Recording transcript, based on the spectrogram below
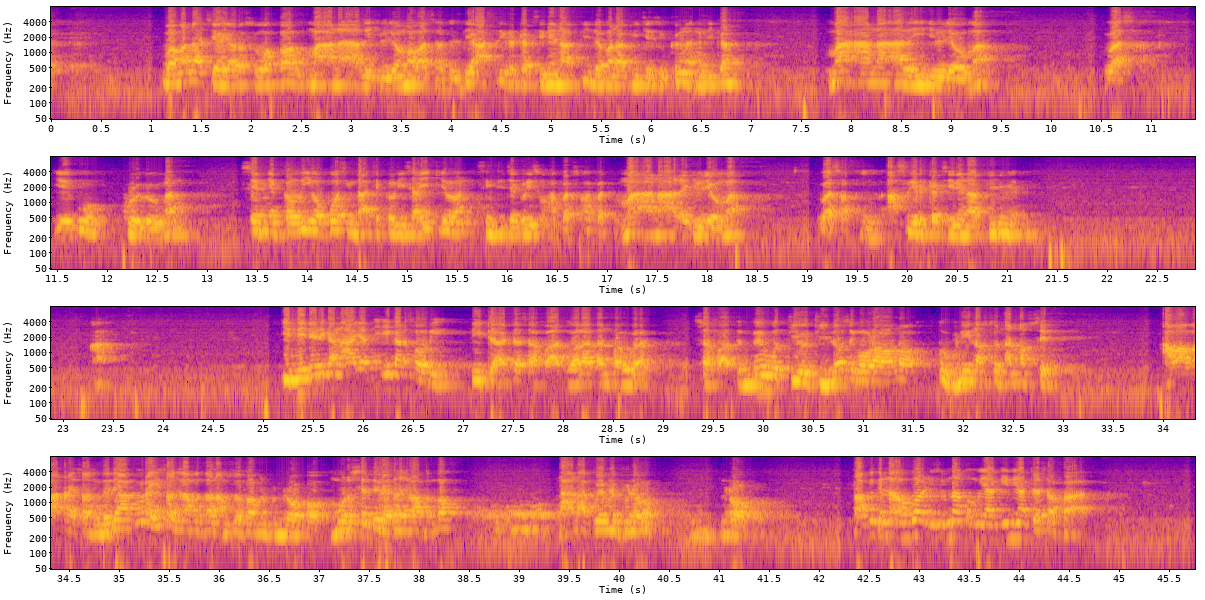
Waman najia ya Rasulullah kal ma'ana alihil yoma wasabil. Dia asli redaksi ini nabi zaman nabi Cek Sugeng nak ngendikan ma'ana alihil yoma wasabil. Yaitu golongan sing nyekeli apa sing tak cekeli saiki lan sing dicekeli sahabat-sahabat. Ma ana alaihil yauma wa sakin. Asli redaksi Nabi ini ini ini kan ayat ini kan sorry tidak ada syafaat. Wala tanpa wa syafaat tentu wedi dino sing ora ana tuhni nafsun an nafsin. Awawan reson jadi aku reso nyelamat to nafsu apa mlebu neraka. Mursyid dirasa nyelamat to nah anak gue mlebu neraka. Tapi kena Allah di sunnah kok meyakini ada syafaat.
